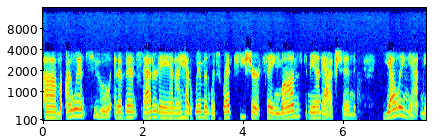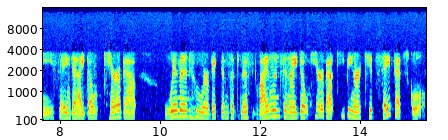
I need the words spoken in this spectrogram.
Um, I went to an event Saturday and I had women with red T-shirts saying "Moms demand action," yelling at me, saying that I don't care about women who are victims of domestic violence and I don't care about keeping our kids safe at school.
